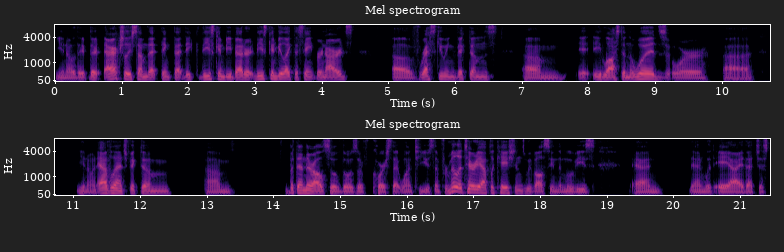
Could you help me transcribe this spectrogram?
You know, they, there are actually some that think that they, these can be better. These can be like the St. Bernards of rescuing victims, um, it, it lost in the woods or, uh, you know, an avalanche victim. Um, but then there are also those, of course, that want to use them for military applications. We've all seen the movies, and and with AI, that just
